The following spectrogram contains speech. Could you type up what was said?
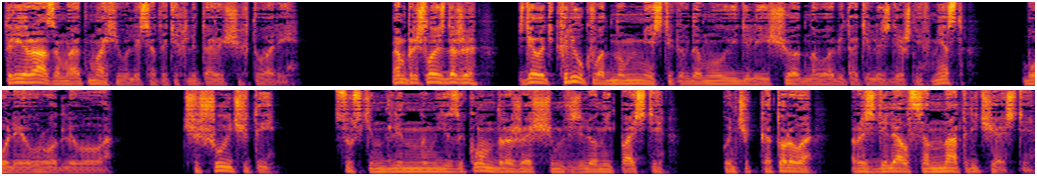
Три раза мы отмахивались от этих летающих тварей. Нам пришлось даже сделать крюк в одном месте, когда мы увидели еще одного обитателя здешних мест, более уродливого. Чешуйчатый, с узким длинным языком, дрожащим в зеленой пасти, кончик которого разделялся на три части.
